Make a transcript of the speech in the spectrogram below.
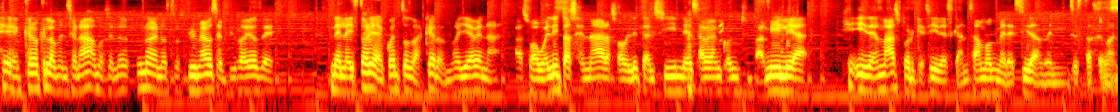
Eh, creo que lo mencionábamos en uno de nuestros primeros episodios de, de la historia de cuentos vaqueros, ¿no? Lleven a, su abuelita a cenar, a su abuelita al cine, salgan con su familia y demás, porque sí, descansamos merecidamente esta semana.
